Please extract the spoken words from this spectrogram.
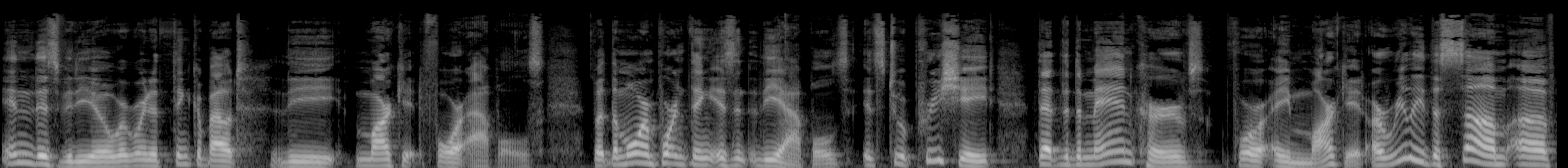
In this video, we're going to think about the market for apples. But the more important thing isn't the apples, it's to appreciate that the demand curves for a market are really the sum of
